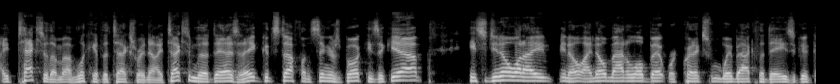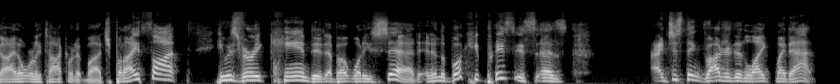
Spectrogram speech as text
I texted him. I'm looking at the text right now. I texted him the other day. I said, "Hey, good stuff on Singer's book." He's like, "Yeah." He said, "You know what? I, you know, I know Matt a little bit. We're critics from way back in the day. He's a good guy. I don't really talk about it much, but I thought he was very candid about what he said. And in the book, he basically says, I just think Roger didn't like my dad.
